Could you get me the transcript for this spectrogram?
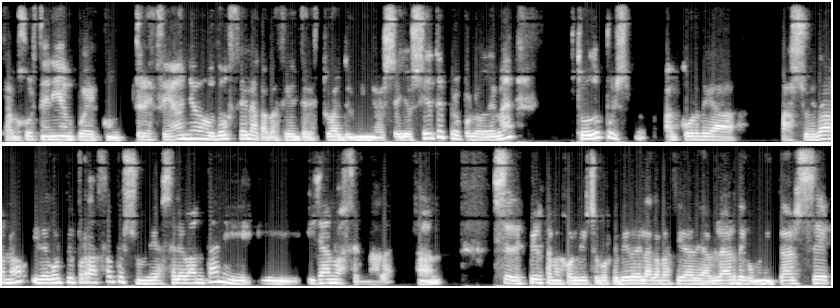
que a lo mejor tenían pues con 13 años o 12 la capacidad intelectual de un niño de 6 o 7, pero por lo demás todo pues acorde a, su edad, ¿no? Y de golpe y porrazo, pues un día se levantan y, ya no hacen nada. O sea, se despierta, mejor dicho, porque pierde la capacidad de hablar, de comunicarse,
